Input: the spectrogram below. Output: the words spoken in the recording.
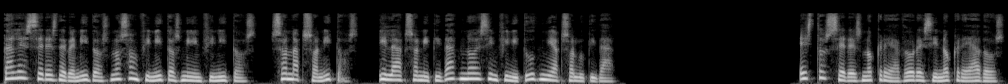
Tales seres devenidos no son finitos ni infinitos, son absonitos, y la absonitidad no es infinitud ni absolutidad. Estos seres no creadores y no creados,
